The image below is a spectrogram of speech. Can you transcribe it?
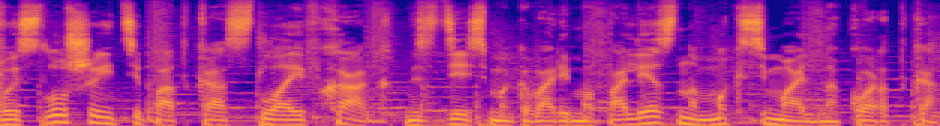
Вы слушаете подкаст «Лайфхак». Здесь мы говорим о полезном максимально коротко.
